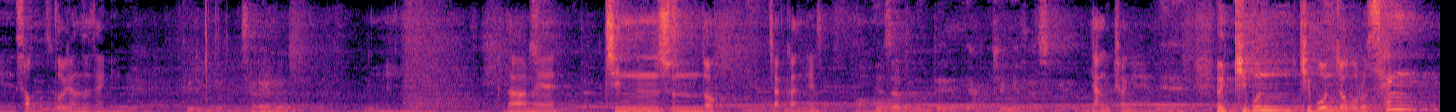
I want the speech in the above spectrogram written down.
예. 예, 석도연 선생님. 예. 그림을 잘하는 그 다음에 진순덕 예. 작가님, 여자분인데 양평에 사시고요. 양평이에요. 예. 기본 기본적으로 생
